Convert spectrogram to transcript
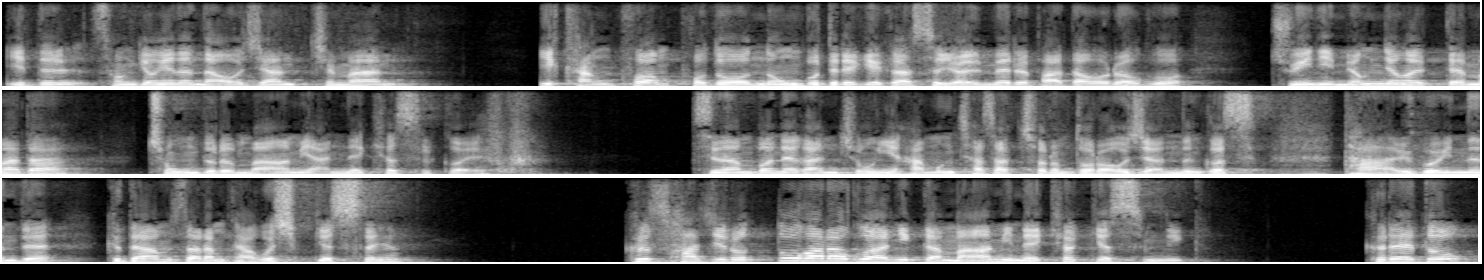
이들 성경에는 나오지 않지만 이 강포한 포도 농부들에게 가서 열매를 받아오라고 주인이 명령할 때마다 종들은 마음이 안 내켰을 거예요. 지난번에 간 종이 하몽차사처럼 돌아오지 않는 것을 다 알고 있는데 그 다음 사람 가고 싶겠어요? 그 사지로 또 가라고 하니까 마음이 내켰겠습니까? 그래도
